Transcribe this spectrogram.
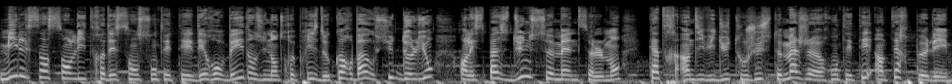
1500 litres d'essence ont été dérobés dans une entreprise de Corba au sud de Lyon en l'espace d'une semaine seulement. Quatre individus tout juste majeurs ont été interpellés.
